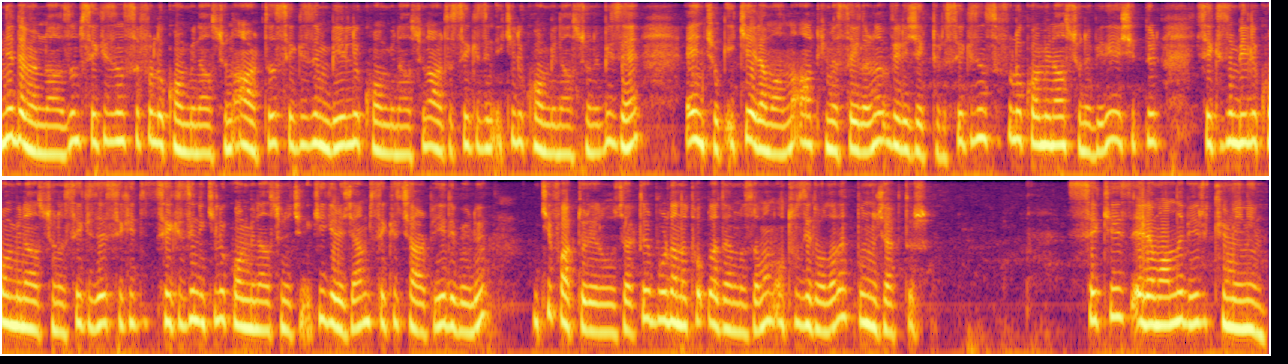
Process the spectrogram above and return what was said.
ne demem lazım? 8'in sıfırlı kombinasyonu artı 8'in birli kombinasyonu artı 8'in ikili kombinasyonu bize en çok iki elemanlı alt küme sayılarını verecektir. 8'in sıfırlı kombinasyonu 1'e eşittir. 8'in birli kombinasyonu 8'e 8'in ikili kombinasyonu için 2 gireceğim. 8 çarpı 7 bölü 2 faktöriyel olacaktır. Buradan da topladığımız zaman 37 olarak bulunacaktır. 8 elemanlı bir kümenin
